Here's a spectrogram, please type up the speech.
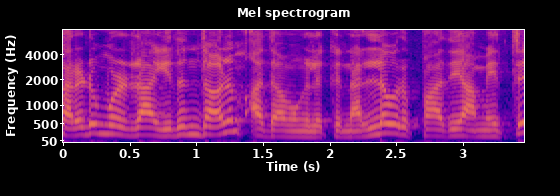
கரடும் கரடுமுரடாக இருந்தாலும் அது அவங்களுக்கு நல்ல ஒரு பாதையை அமைத்து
